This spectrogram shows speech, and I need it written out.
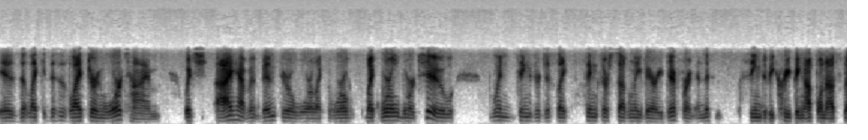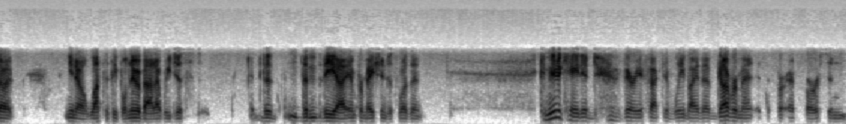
is that like this is life during wartime, which I haven't been through a war like the world like World War Two, when things are just like things are suddenly very different, and this is, seemed to be creeping up on us. Though, it, you know, lots of people knew about it. We just the the the uh, information just wasn't communicated very effectively by the government at, the, fir- at first and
